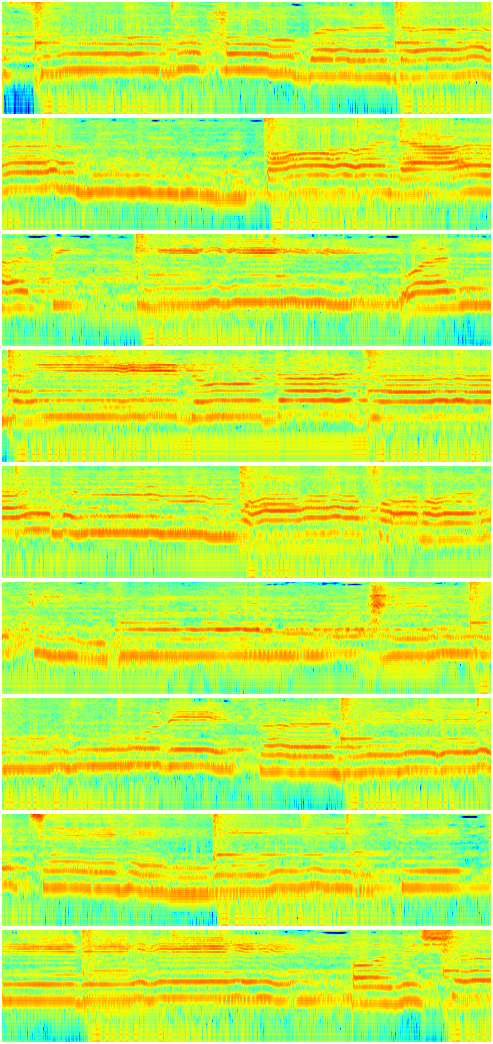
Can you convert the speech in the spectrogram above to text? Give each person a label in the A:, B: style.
A: الصبح بدا من طلعتك والليل دجا من ضفرتك şehri siddiri Orşa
